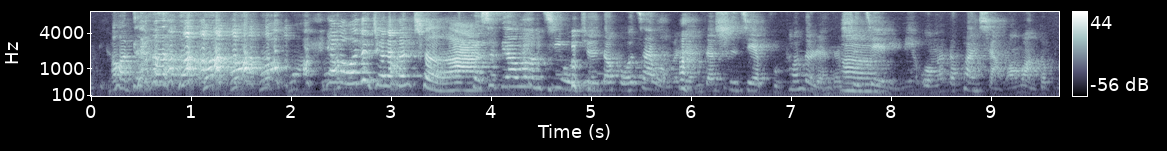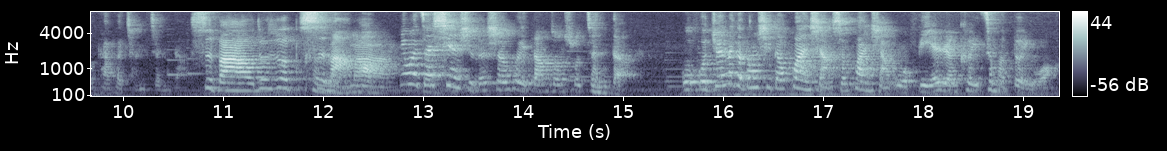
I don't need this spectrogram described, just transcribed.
一点哦，对，要不我就觉得很扯啊。可是不要忘记，我觉得活在我们人的世界，普通的人的世界里面，我们的幻想往往都不太会成真的，是吧？我就是说，是嘛哈，因为在现实的社会当中，说真的。我我觉得那个东西的幻想是幻想，我别人可以这么对我，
